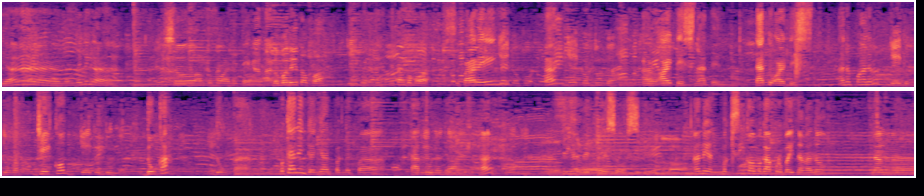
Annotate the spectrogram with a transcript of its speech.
Yan, ang galing ah. So, ang gumawa nito, Nabalita pa. ito ang gumawa. Si paring, ha? Jacob Dunga. Ang artist natin. Tattoo artist. Anong pangalan mo? Jacob Dunga. Jacob Jacob Dunga. Dungka? Dungka. Magkano yung ganyan pag nagpa-tattoo na ganyan? Ha? 300 pesos. Ano yun? Mag, ikaw mag-provide ng ano? Ng ah,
